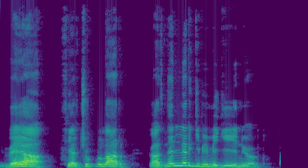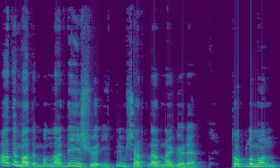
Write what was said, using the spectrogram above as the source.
Veya Selçuklular Gazneliler gibi mi giyiniyordu? Adım adım bunlar değişiyor. İklim şartlarına göre, toplumun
